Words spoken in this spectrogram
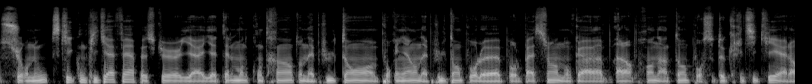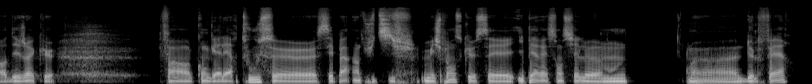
sur nous, ce qui est compliqué à faire parce qu'il y a, y a tellement de contraintes, on n'a plus le temps pour rien, on n'a plus le temps pour le, patient. Donc, alors prendre un temps pour s'autocritiquer, alors déjà que, enfin, qu'on galère tous, euh, c'est pas intuitif. Mais je pense que c'est hyper essentiel euh, euh, de le faire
